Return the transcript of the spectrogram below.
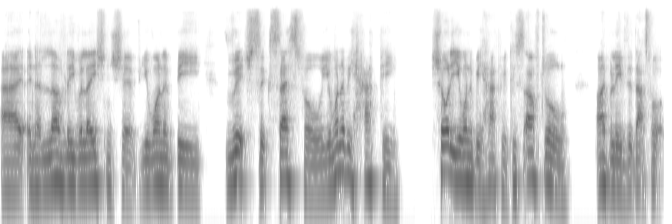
uh, in a lovely relationship. You want to be rich, successful. You want to be happy. Surely you want to be happy because after all, I believe that that's what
